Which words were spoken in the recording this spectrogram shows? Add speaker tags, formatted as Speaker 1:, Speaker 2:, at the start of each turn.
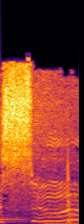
Speaker 1: pursue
